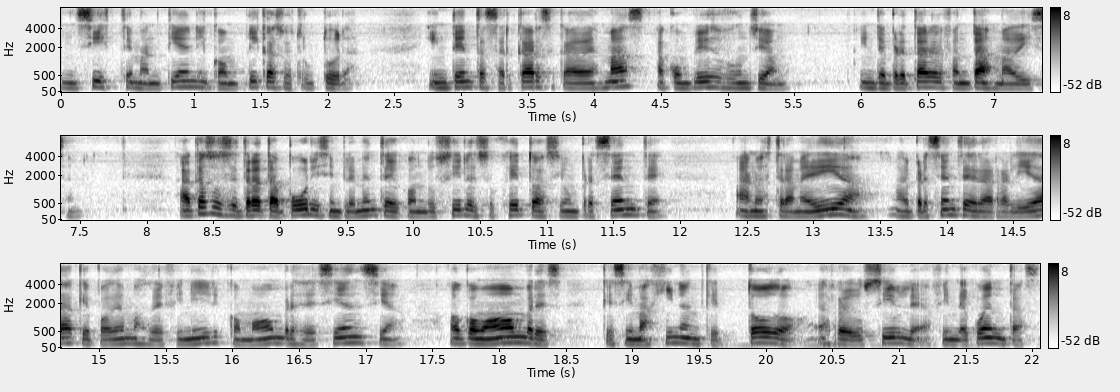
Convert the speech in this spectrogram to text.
Insiste, mantiene y complica su estructura. intenta acercarse cada vez más a cumplir su función, interpretar el fantasma, dicen. ¿Acaso se trata pura y simplemente de conducir el sujeto hacia un presente a nuestra medida, al presente de la realidad que podemos definir como hombres de ciencia o como hombres que se imaginan que todo es reducible a fin de cuentas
